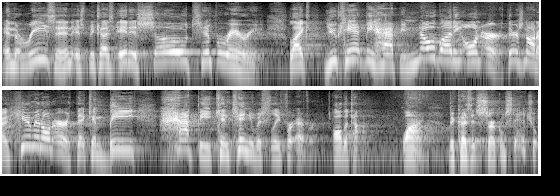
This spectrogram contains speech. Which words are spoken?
And the reason is because it is so temporary. Like, you can't be happy. Nobody on earth, there's not a human on earth that can be happy continuously forever, all the time. Why? Because it's circumstantial.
